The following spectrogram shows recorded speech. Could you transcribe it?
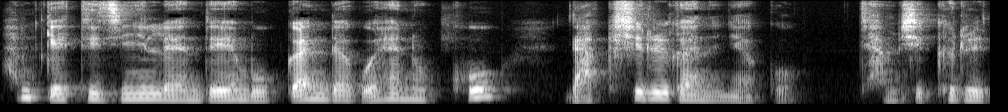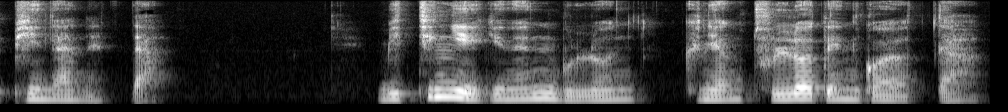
함께 디즈니랜드에 못 간다고 해놓고 낚시를 가느냐고 잠시 그를 비난했다. 미팅 얘기는 물론 그냥 둘러댄 거였다.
